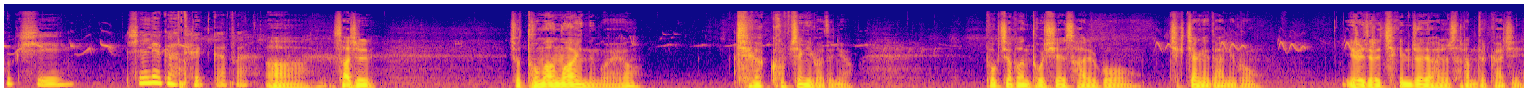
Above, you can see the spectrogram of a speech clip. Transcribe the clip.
혹시 실례가 될까봐. 아, 사실 저 도망 와 있는 거예요. 제가 겁쟁이거든요. 복잡한 도시에 살고 직장에 다니고 이래저래 책임져야 할 사람들까지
